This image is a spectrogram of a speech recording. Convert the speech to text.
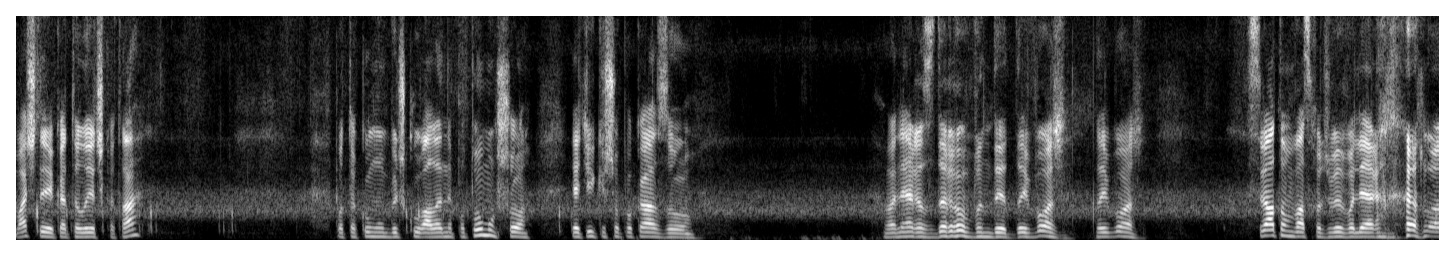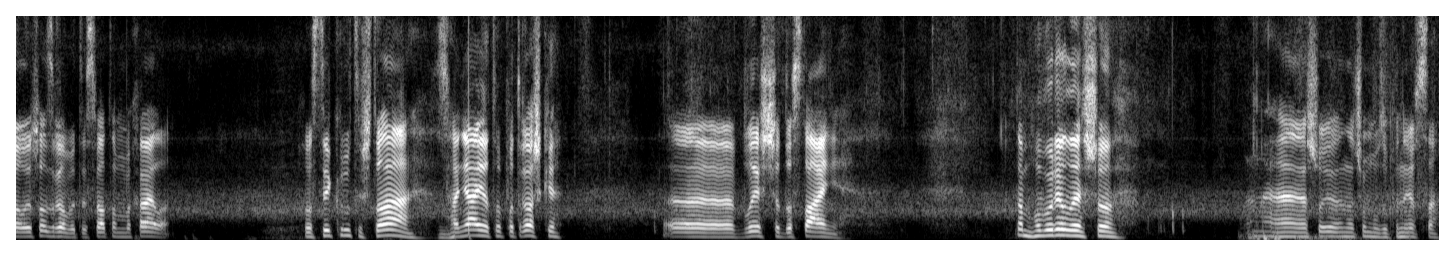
Бачите, яка теличка, та? По такому бичку, але не по тому, що я тільки що показував. Валера, здоров, бандит, дай Боже, дай Боже. Святом вас, хоч ви Валера. ну але що зробите? Святом Михайла. Хвости крутиш, та зганяю то потрошки е, ближче до стайні. Там говорили, що, е, що я на чому зупинився.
